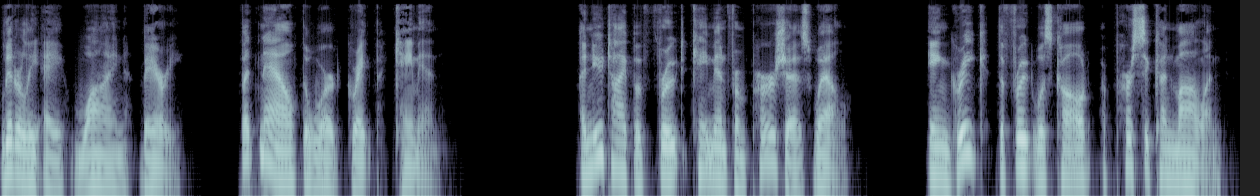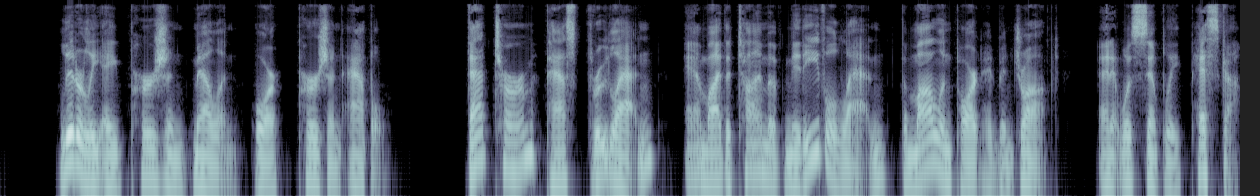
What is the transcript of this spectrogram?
literally a wine berry. But now the word grape came in. A new type of fruit came in from Persia as well. In Greek, the fruit was called a persicon melon, literally a Persian melon or Persian apple. That term passed through Latin, and by the time of medieval Latin, the melon part had been dropped, and it was simply pesca.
